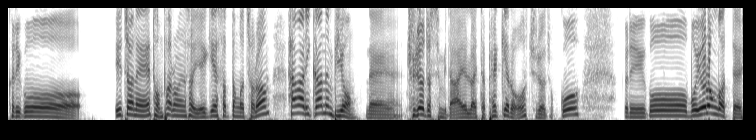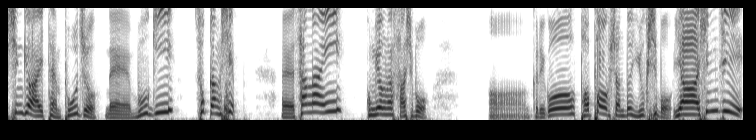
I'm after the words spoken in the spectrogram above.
그리고 일전에 던파론에서 얘기했었던 것처럼 항아리 까는 비용 네 줄여줬습니다. 아일라이트 100개로 줄여줬고 그리고 뭐 이런 것들 신규 아이템 보주 네 무기 속강 10 네, 상하이 공격력 45 어, 그리고 버퍼 옵션도 65. 야, 힘지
